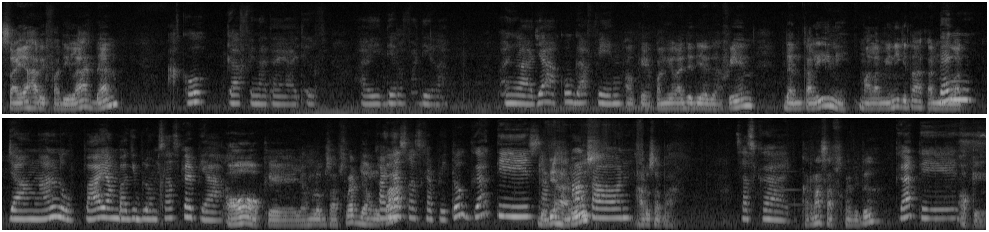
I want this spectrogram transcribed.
saya Harif Fadilah dan Aku Gavin Ataya Aidil, Aidil Fadila. Panggil aja aku Gavin. Oke, panggil aja dia Gavin. Dan kali ini, malam ini kita akan Dan buat jangan lupa yang bagi belum subscribe ya. Oh, oke. Yang belum subscribe jangan lupa Karena subscribe itu gratis. Jadi harus- nonton. harus apa? Subscribe Karena subscribe itu gratis. Oke,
